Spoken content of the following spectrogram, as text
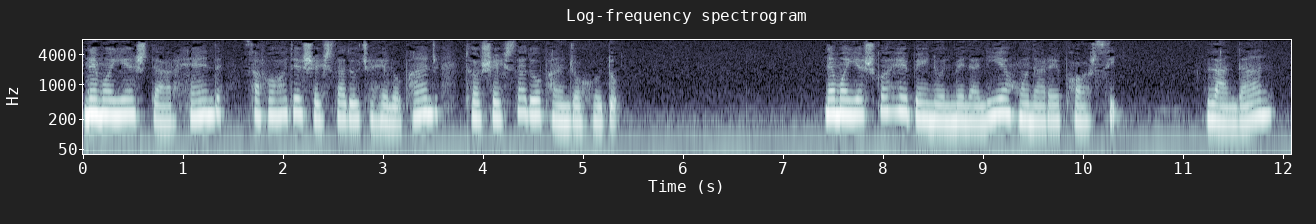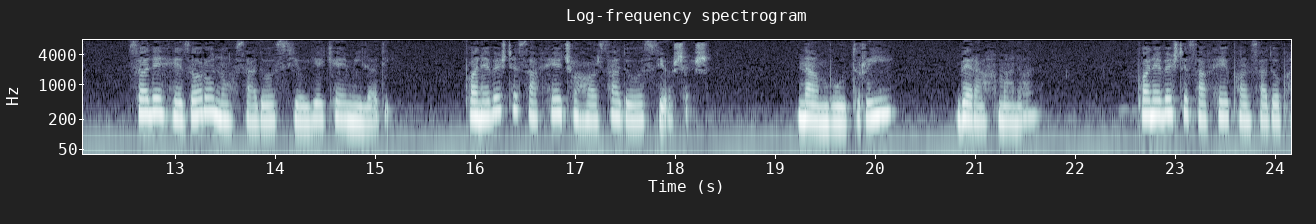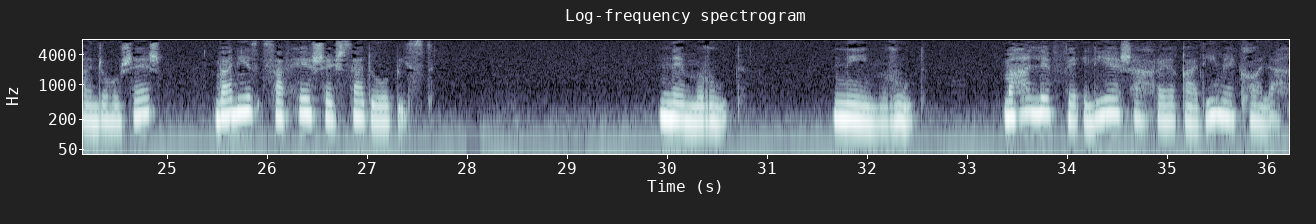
نمایش در هند صفحات 645 تا 652 نمایشگاه بین المللی هنر پارسی. لندن سال 1931 میلادی. پانوشت صفحه 436 نمبودری برهمنان پانوشت صفحه 556 و نیز صفحه 620 نمرود. نیمرود. محل فعلی شهر قدیم کاله.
